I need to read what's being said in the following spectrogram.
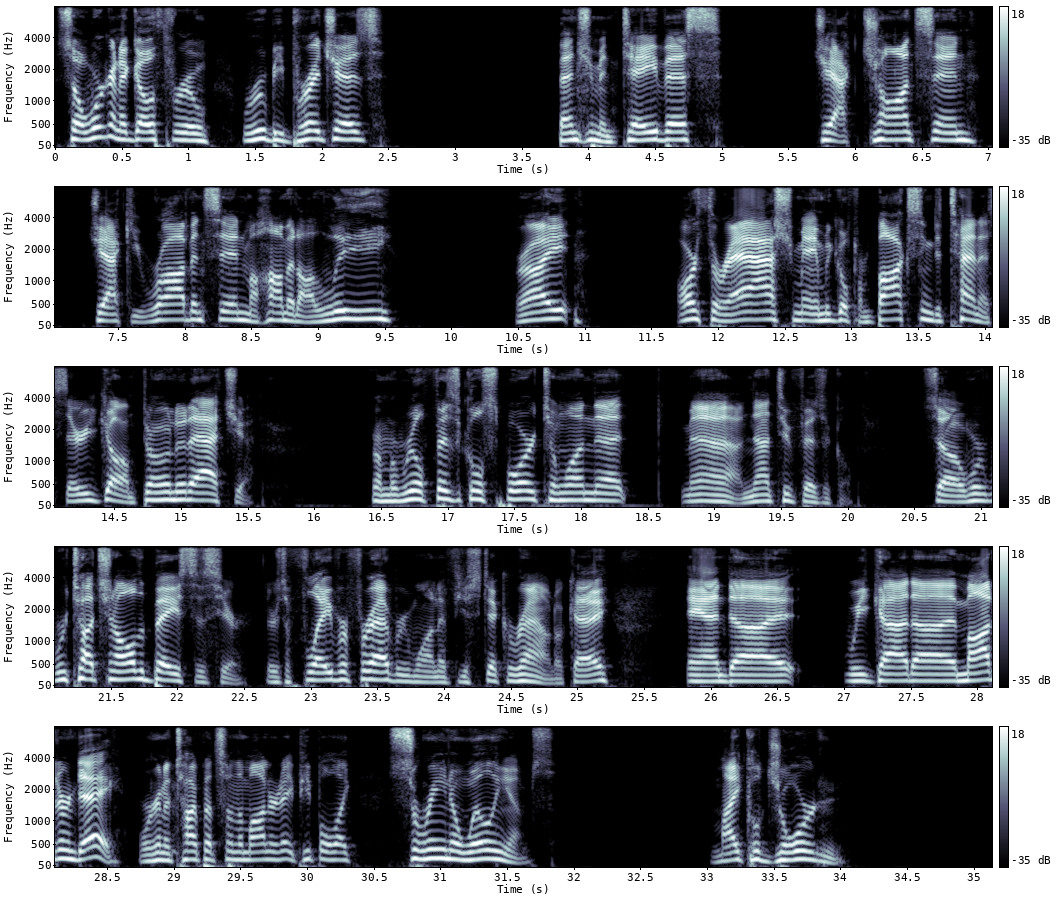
So we're going to go through Ruby Bridges, Benjamin Davis, Jack Johnson, Jackie Robinson, Muhammad Ali, right? Arthur Ashe, man, we go from boxing to tennis. There you go. I'm throwing it at you. From a real physical sport to one that, man, not too physical. So we're, we're touching all the bases here. There's a flavor for everyone if you stick around, okay? And uh, we got uh, modern day. We're going to talk about some of the modern day people like Serena Williams, Michael Jordan,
